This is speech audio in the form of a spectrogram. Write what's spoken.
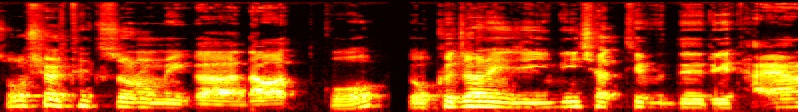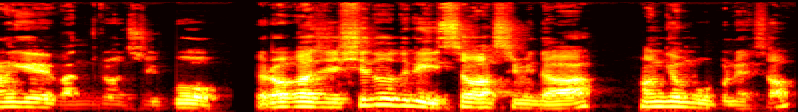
소셜 텍소노미가 나왔고 또 그 전에 이제 이니셔티브들이 다양하게 만들어지고 여러 가지 시도들이 있어 왔습니다. 환경 부분에서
